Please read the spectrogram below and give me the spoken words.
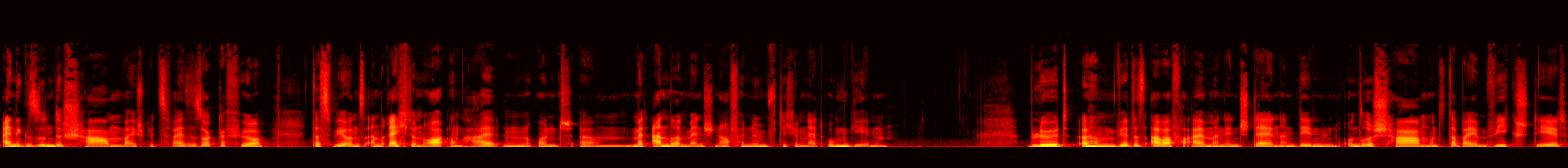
Eine gesunde Scham beispielsweise sorgt dafür, dass wir uns an Recht und Ordnung halten und ähm, mit anderen Menschen auch vernünftig und nett umgehen. Blöd ähm, wird es aber vor allem an den Stellen, an denen unsere Scham uns dabei im Weg steht,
